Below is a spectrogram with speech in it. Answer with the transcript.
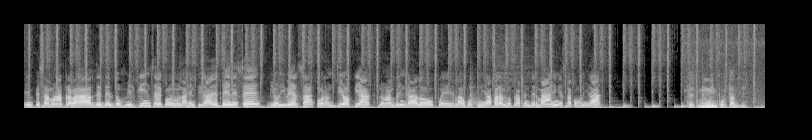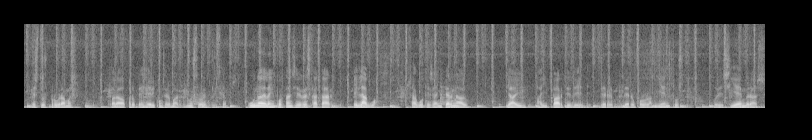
Empezamos a trabajar desde el 2015 con las entidades TNC, Biodiversa, Corantioquia. Nos han brindado pues, la oportunidad para nosotros aprender más en esta comunidad. Es muy importante estos programas para proteger y conservar nuestros ecosistemas. Una de las importancias es rescatar el agua, agua que se ha internado, ya hay, hay partes de, de, de repoblamientos o de siembras,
